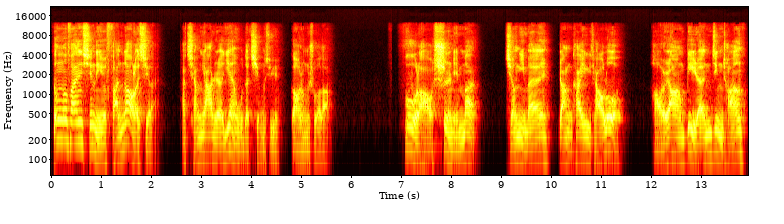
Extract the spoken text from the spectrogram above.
曾国藩心里烦躁了起来，他强压着厌恶的情绪，高声说道：“父老市民们，请你们让开一条路，好让鄙人进城。”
